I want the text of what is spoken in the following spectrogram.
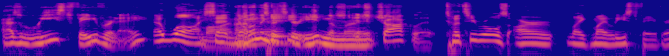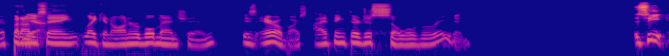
as least favorite, eh? Uh, well, I Come said on, no, I don't think Tootsie, you're eating them right. It's chocolate. Tootsie Rolls are like my least favorite, but I'm Yeah. saying like an honorable mention is Aero bars. I think they're just so overrated. See,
